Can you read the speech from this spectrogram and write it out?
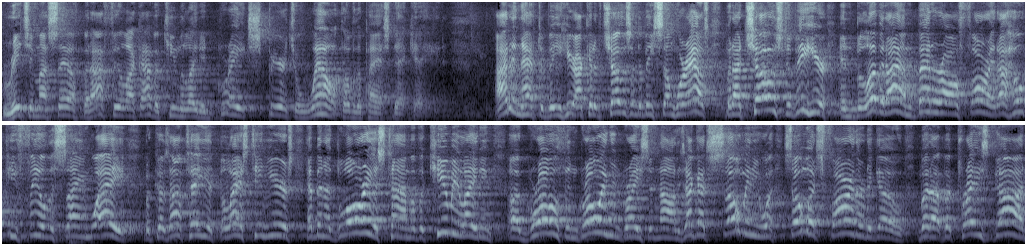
rich in myself, but I feel like I've accumulated great spiritual wealth over the past decade. I didn't have to be here. I could have chosen to be somewhere else, but I chose to be here. And beloved, I am better off for it. I hope you feel the same way because I'll tell you, the last 10 years have been a glorious time of accumulating uh, growth and growing in grace and knowledge. I got so many, so much farther to go. But, uh, but praise God,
